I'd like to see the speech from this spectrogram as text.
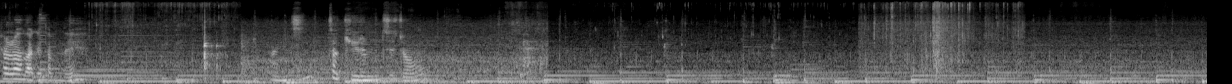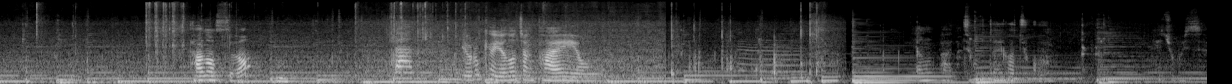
현란하게 잡네. 아니 진짜 기름지죠? 다 넣었어요? 짠! 이렇게 연어장 다 해요. 양파 지금부터 해가지고 해주고 있어요.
